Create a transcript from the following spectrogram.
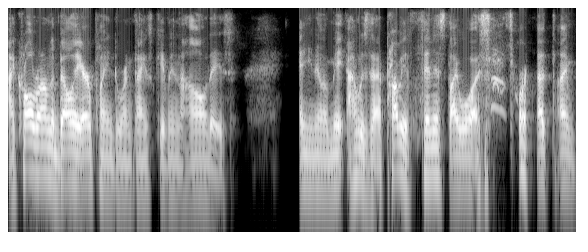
I crawled around the belly airplane during Thanksgiving and the holidays. And, you know, I was probably the thinnest I was during that time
